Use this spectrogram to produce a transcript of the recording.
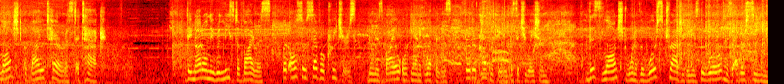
launched a bioterrorist attack. They not only released a virus, but also several creatures, known as bioorganic weapons, further complicating the situation. This launched one of the worst tragedies the world has ever seen.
